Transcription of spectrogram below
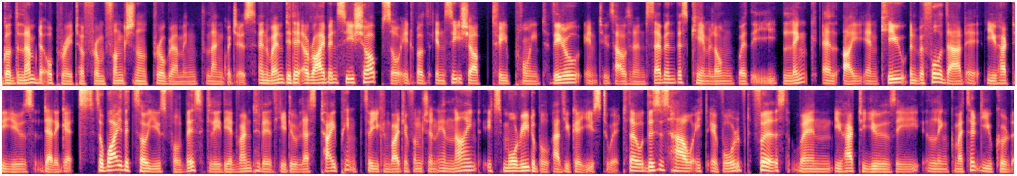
got the lambda operator from functional programming languages. And when did it arrive in C Sharp? So it was in C Sharp 3.0 in 2007. This came along with the LINQ, L-I-N-Q. And before that, it, you had to use delegates. So why is it so useful? Basically, the advantage is you do less typing. So you can write your function in line, it's more readable as you get used to it. So this is how it evolved. First, when you had to use the LINQ method, you could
